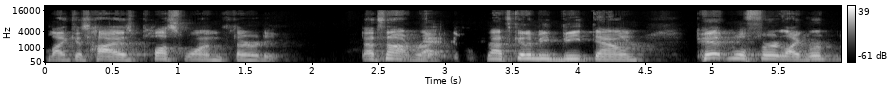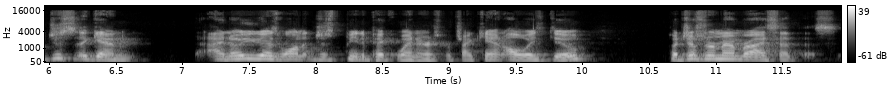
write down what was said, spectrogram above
like as high as plus 130. That's not right. That's going to be beat down. Pitt will for like we're just again. I know you guys want it just me to pick winners, which I can't always do, but just remember I said this.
